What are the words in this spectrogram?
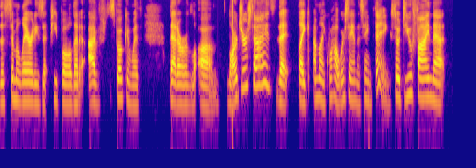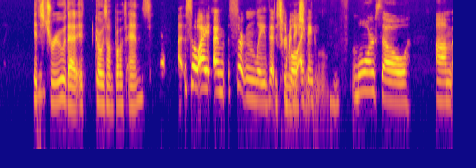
the similarities that people that I've spoken with that are um, larger size. That like I'm like, wow, we're saying the same thing. So do you find that it's true that it goes on both ends? Uh, so I, I'm certainly that people, I think. Mhm. more so. Um,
